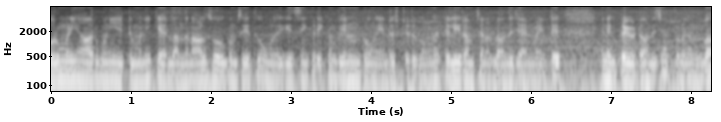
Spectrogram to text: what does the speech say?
ஒரு மணி ஆறு மணி எட்டு மணி கேரளா அந்த நாலு ஷோவுக்கும் சேர்த்து உங்களுக்கு கெஸ்ஸிங் கிடைக்கும். வேணுன்றவங்க இன்ட்ரெஸ்ட் இருக்கவங்க டெலிகிராம் சேனலில் வந்து ஜாயின் பண்ணிவிட்டு எனக்கு ப்ரைவேட்டாக வந்து சேட் பண்ணுங்கன்பா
